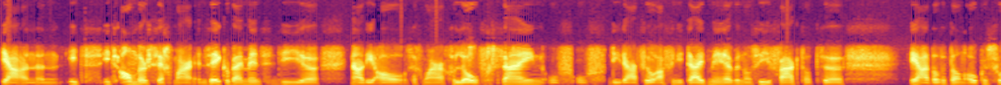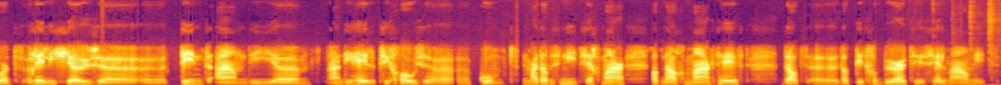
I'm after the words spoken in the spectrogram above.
ja, een, een, iets, iets anders, zeg maar. En zeker bij mensen die, uh, nou, die al zeg maar gelovig zijn of, of die daar veel affiniteit mee hebben, dan zie je vaak dat ja, dat het dan ook een soort religieuze tint aan die, aan die hele psychose komt. Maar dat is niet zeg maar wat nou gemaakt heeft dat, dat dit gebeurd is. Helemaal niet.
